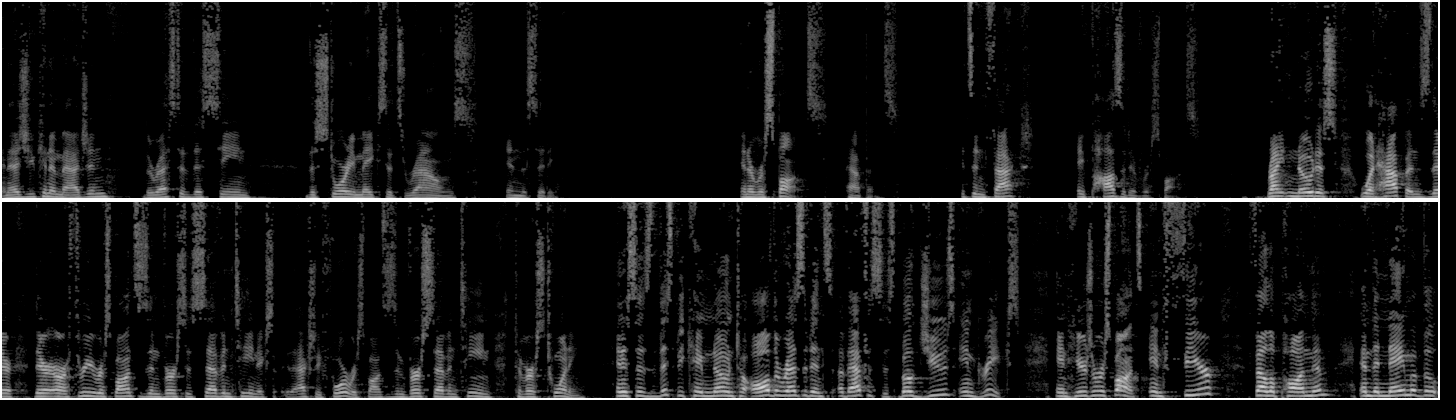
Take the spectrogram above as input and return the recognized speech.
And as you can imagine, the rest of this scene, the story makes its rounds in the city. And a response happens. It's, in fact, a positive response. Right? Notice what happens. There, there are three responses in verses 17, actually, four responses in verse 17 to verse 20. And it says, This became known to all the residents of Ephesus, both Jews and Greeks. And here's a response. And fear fell upon them, and the name of the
